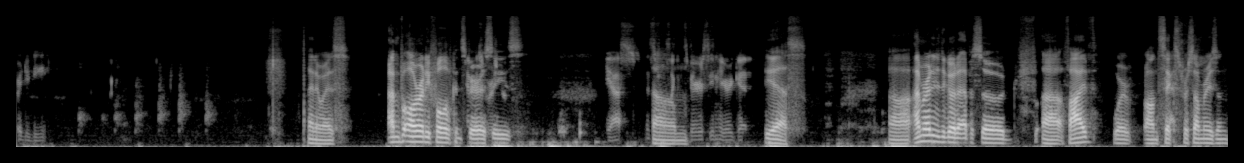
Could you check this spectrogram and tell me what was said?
Pretty neat. Anyways, I'm already full of conspiracies. Yes. It smells like Um, conspiracy in here again. Yes. Uh, I'm ready to go to episode uh, five. We're on six for some reason,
